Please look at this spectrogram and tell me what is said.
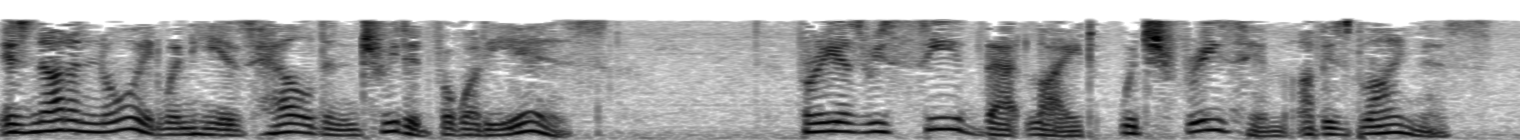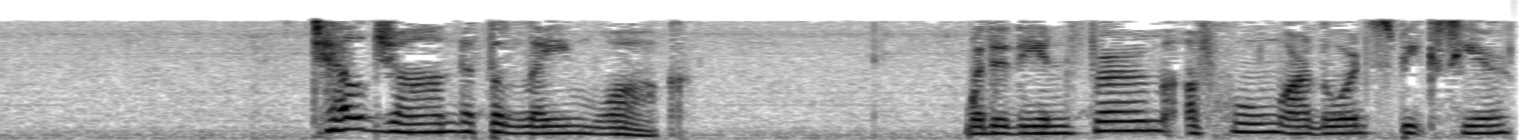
is not annoyed when he is held and treated for what he is, for he has received that light which frees him of his blindness. Tell John that the lame walk. Whether the infirm of whom our Lord speaks here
